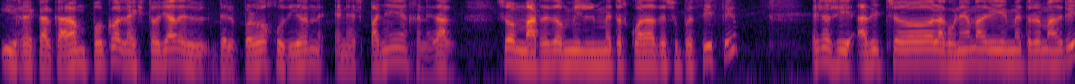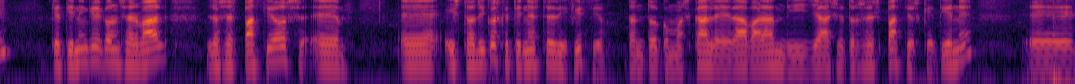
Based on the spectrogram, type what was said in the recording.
y, recalcará un poco la historia del, pueblo judío en, España y en general. Son más de 2.000 metros cuadrados de superficie. Eso sí, ha dicho la Comunidad de Madrid y el Metro de Madrid que tienen que conservar los espacios eh, eh, históricos que tiene este edificio, tanto como escalera, barandillas y otros espacios que tiene, eh,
